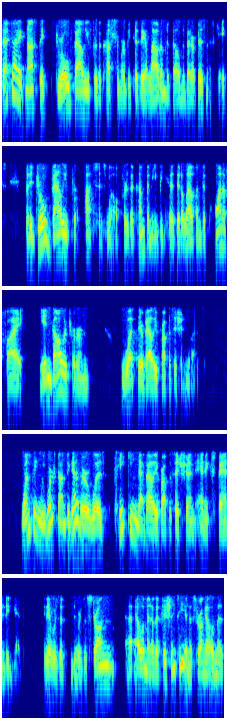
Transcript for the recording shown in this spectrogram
That diagnostic drove value for the customer because they allowed them to build a better business case. But it drove value for us as well, for the company, because it allowed them to quantify in dollar terms what their value proposition was. One thing we worked on together was taking that value proposition and expanding it. There was a there was a strong uh, element of efficiency and a strong element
